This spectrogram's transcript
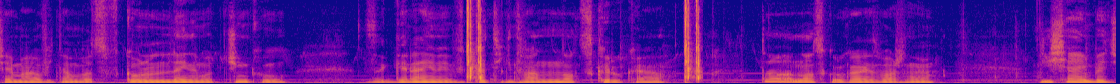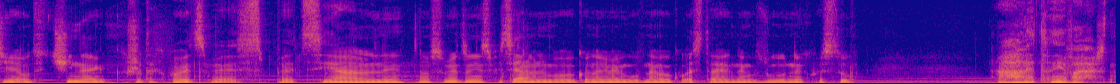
siema, witam was w kolejnym odcinku. Zagrajmy w Gothic 2 Noc Kruka. To Noc Kruka jest ważne. Dzisiaj będzie odcinek, że tak powiedzmy, specjalny. No w sumie to nie specjalny, bo wykonujemy głównego questa, jednego z głównych questów. Ale to nieważne.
